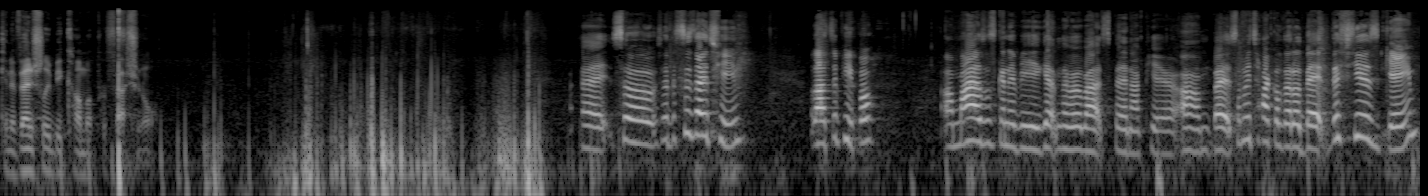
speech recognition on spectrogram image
can eventually become a professional. All right, so, so this is our team, lots of people. Uh, Miles is going to be getting the robot spin up here. Um, but so let me talk a little bit. This year's game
